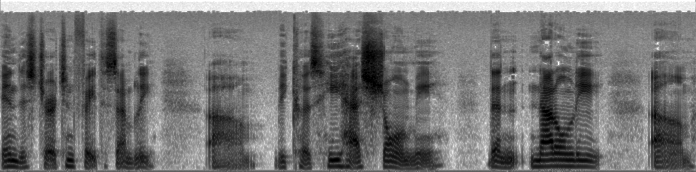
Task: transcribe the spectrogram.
in this church and faith assembly um, because He has shown me that not only um,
